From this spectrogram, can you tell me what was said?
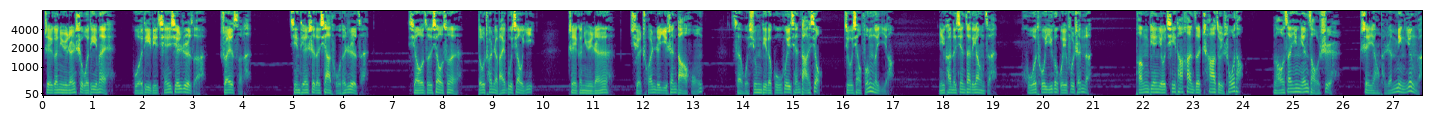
这个女人是我弟妹，我弟弟前些日子摔死了。今天是他下土的日子，孝子孝孙都穿着白布孝衣，这个女人却穿着一身大红，在我兄弟的骨灰前大笑，就像疯了一样。你看他现在的样子，活脱一个鬼附身呢。旁边有其他汉子插嘴说道。老三英年早逝，这样的人命硬啊，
